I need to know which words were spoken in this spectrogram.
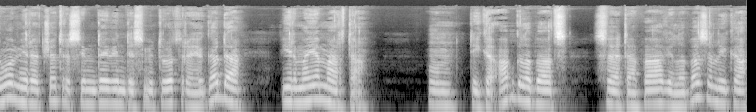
nomira 492. gadā 1. martā un tika apglabāts Svētā Pāvila bazilikā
